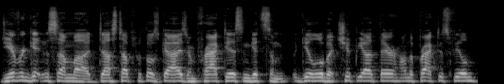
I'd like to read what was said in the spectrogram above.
Do you ever get in some uh, dust ups with those guys in practice and get some get a little bit chippy out there on the practice field?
